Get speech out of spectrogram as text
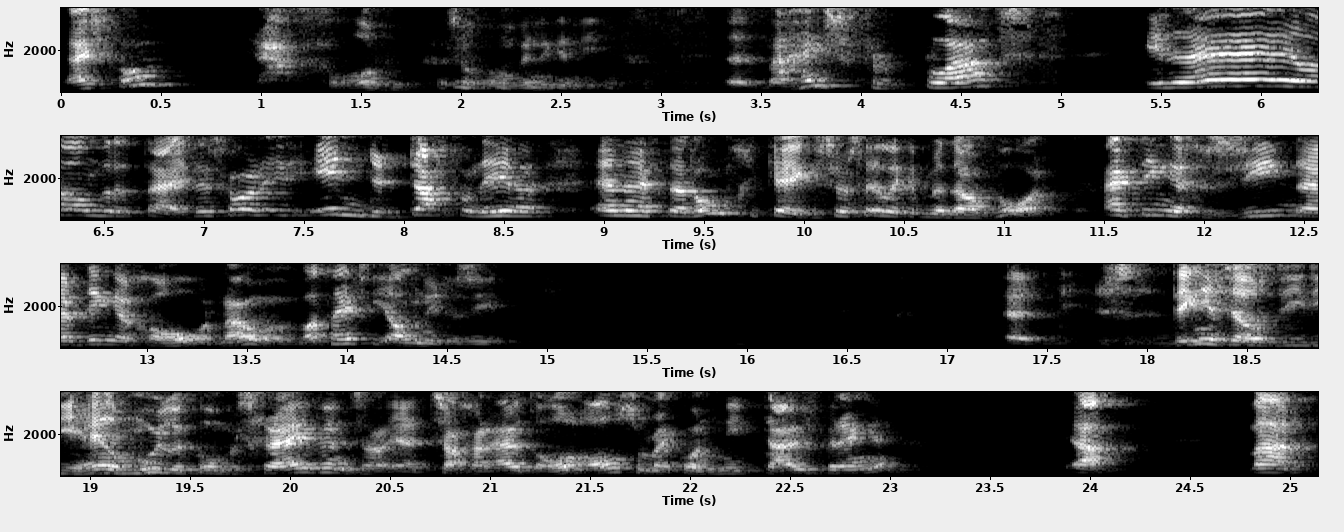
Hij is gewoon, ja, gewoon, zo gewoon vind ik het niet. Uh, maar hij is verplaatst in een hele andere tijd. Hij is gewoon in, de dag van de Heer en hij heeft daar rondgekeken. Zo stel ik het me dan voor. Hij heeft dingen gezien, hij heeft dingen gehoord. Nou, wat heeft hij allemaal niet gezien? Die, dingen zelfs die hij heel moeilijk kon beschrijven. Het zag eruit als, maar hij kon het niet thuisbrengen. Ja, maar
